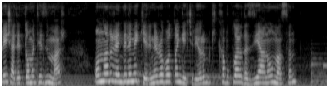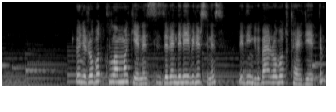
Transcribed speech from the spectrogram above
5 adet domatesim var. Onları rendelemek yerine robottan geçiriyorum ki kabukları da ziyan olmasın. Böyle robot kullanmak yerine siz de rendeleyebilirsiniz. Dediğim gibi ben robotu tercih ettim.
